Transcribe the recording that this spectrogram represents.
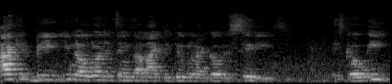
I could be, you know, one of the things I like to do when I go to cities is go eat.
